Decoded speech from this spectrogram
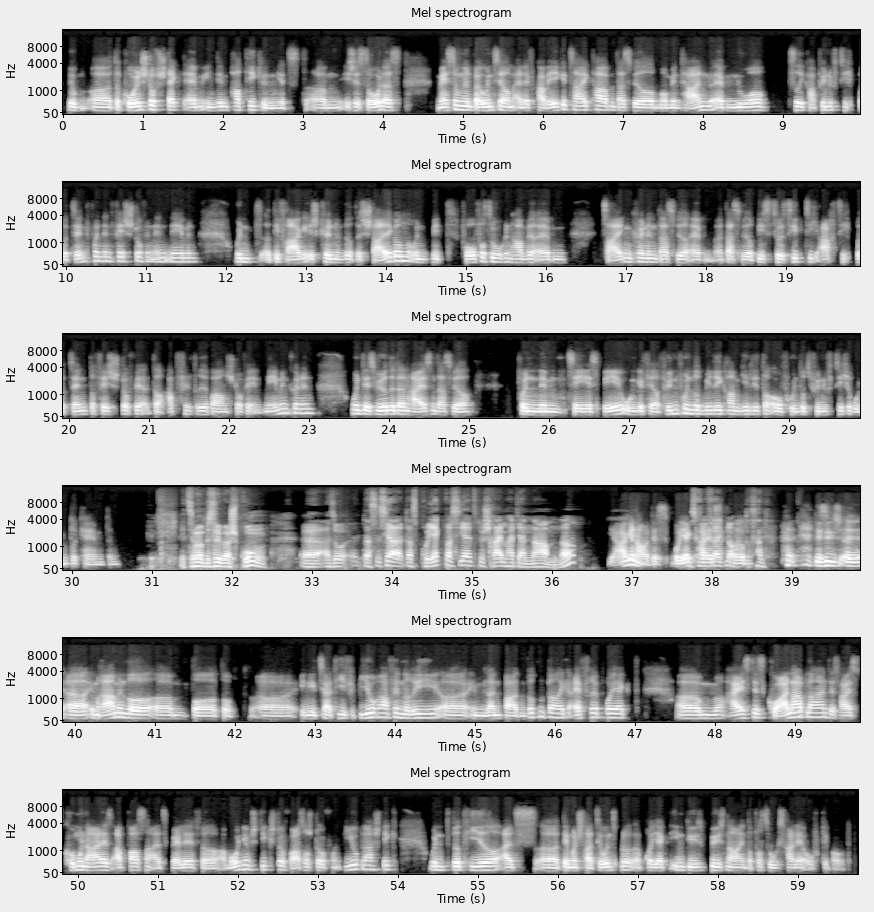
äh, der Kohlenstoff steckt eben in den Partikeln. Jetzt ähm, ist es so, dass Messungen bei uns ja am LFKW gezeigt haben, dass wir momentan eben nur circa 50 Prozent von den Feststoffen entnehmen. Und äh, die Frage ist, können wir das steigern? Und mit Vorversuchen haben wir eben zeigen können, dass wir, eben, dass wir bis zu 70, 80 Prozent der Feststoffe, der abfiltrierbaren Stoffe entnehmen können. Und das würde dann heißen, dass wir von einem CSB ungefähr 500 Milligramm je Liter auf 150 runterkämen. Jetzt sind wir ein bisschen übersprungen. Äh, also das ist ja, das Projekt, was Sie jetzt beschreiben, hat ja einen Namen, ne? Ja, genau. Das Projekt das heißt, äh, das ist äh, äh, im Rahmen der, ähm, der, der äh, Initiative Bioraffinerie äh, im Land Baden-Württemberg, EFRE-Projekt, ähm, heißt es Koala-Plan, das heißt kommunales Abwasser als Quelle für Ammonium, Stickstoff, Wasserstoff und Bioplastik und wird hier als Demonstrationsprojekt in Büsnau in der Versuchshalle aufgebaut.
